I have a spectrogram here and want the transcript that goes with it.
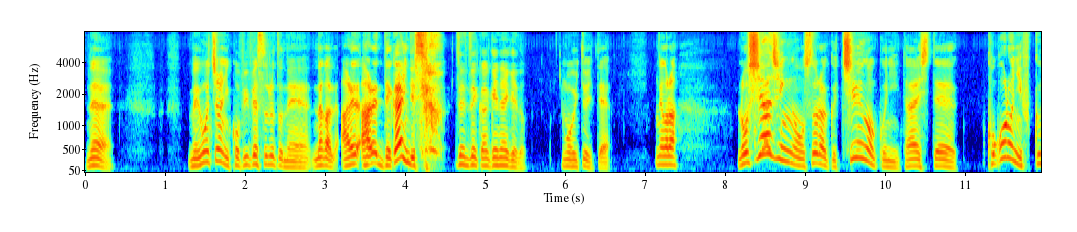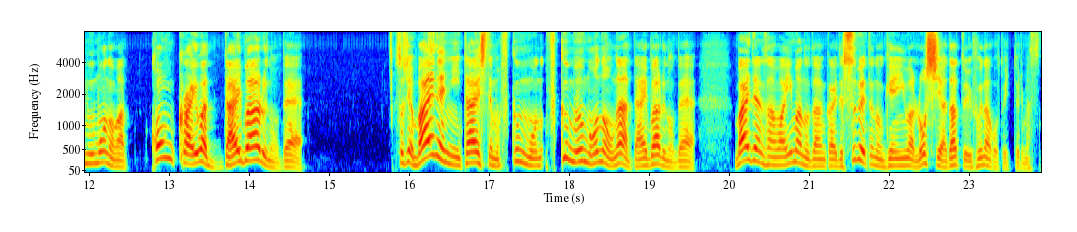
ねえメモ帳にコピペするとね、なんか、あれ、あれ、でかいんですよ。全然関係ないけど。置いといて。だから、ロシア人がおそらく中国に対して心に含むものが今回はだいぶあるので、そしてバイデンに対しても含むもの、含むものがだいぶあるので、バイデンさんは今の段階で全ての原因はロシアだというふうなことを言っております。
